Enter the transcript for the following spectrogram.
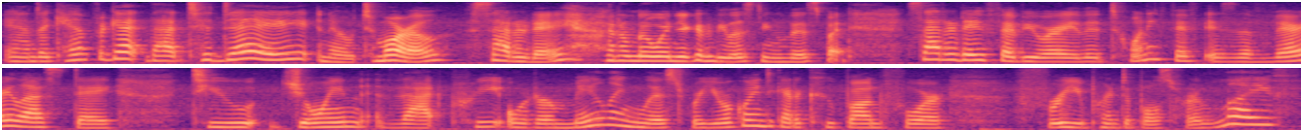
And I can't forget that today, no, tomorrow, Saturday, I don't know when you're going to be listening to this, but Saturday, February the 25th is the very last day to join that pre order mailing list where you're going to get a coupon for free printables for life.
